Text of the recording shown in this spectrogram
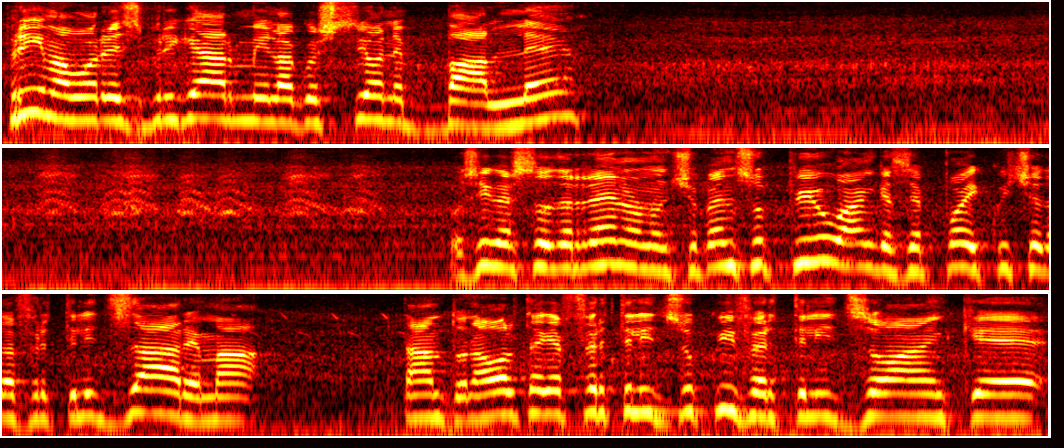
prima vorrei sbrigarmi la questione balle. Così questo terreno non ci penso più, anche se poi qui c'è da fertilizzare, ma tanto una volta che fertilizzo qui, fertilizzo anche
